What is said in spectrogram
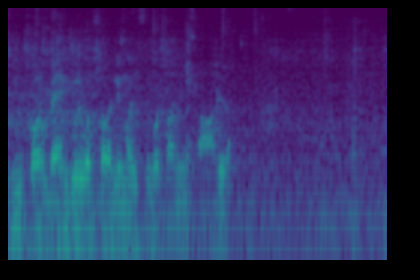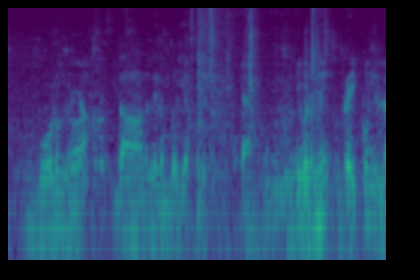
ഇത് മിക്കവാറും ബാംഗ്ലൂർ ബസ്സോ അല്ലെങ്കിൽ മൈസൂർ ബസ്സോ ആണെന്ന് സാധ്യത. ബോർഡൊന്നുമില്ല. ഇതാണ് Nilambur K S R T C okay? ഇവിടുന്ന് ബ്രേക്കൊന്നുമില്ല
